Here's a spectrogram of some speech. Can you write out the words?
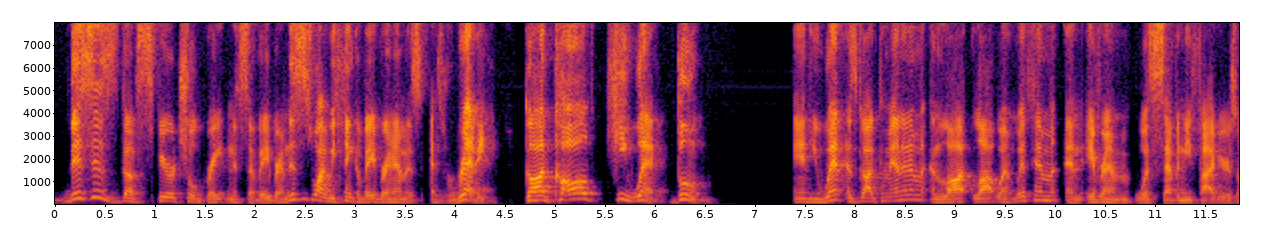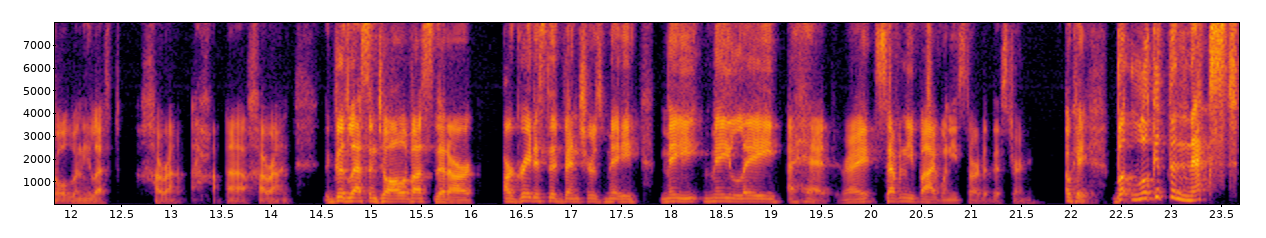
this is the spiritual greatness of Abraham. This is why we think of Abraham as, as ready. God called, he went, boom. And he went as God commanded him, and Lot, Lot went with him. And Abraham was 75 years old when he left Haran. Uh, Haran. A good lesson to all of us that our our greatest adventures may may may lay ahead, right? 75 when he started this journey. Okay, but look at the next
